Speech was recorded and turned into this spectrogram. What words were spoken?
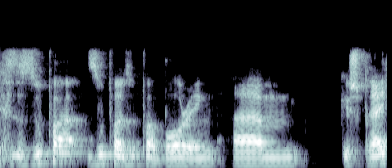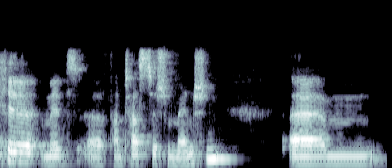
super, super, super boring. Ähm, Gespräche mit äh, fantastischen Menschen, ähm,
